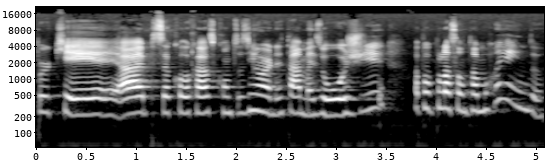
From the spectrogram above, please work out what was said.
Porque, ah, precisa colocar as contas em ordem, tá? Mas hoje a população está morrendo.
